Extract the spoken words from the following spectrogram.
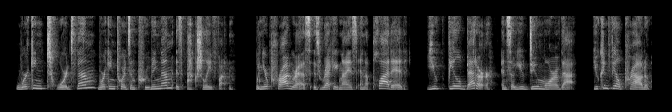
working towards them, working towards improving them is actually fun. When your progress is recognized and applauded, you feel better. And so you do more of that. You can feel proud of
